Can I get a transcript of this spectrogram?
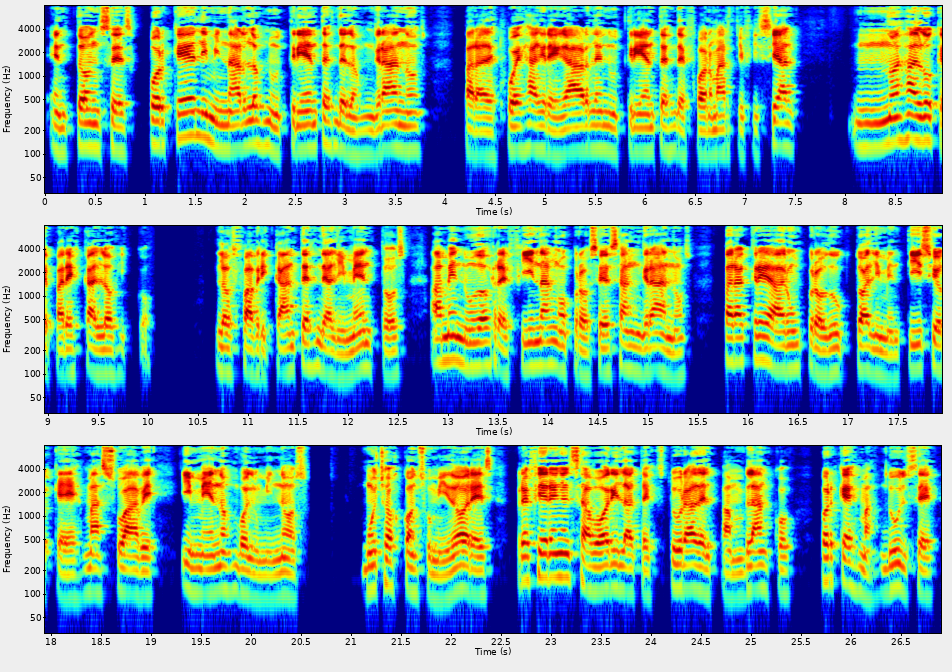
Entonces, ¿por qué eliminar los nutrientes de los granos para después agregarle nutrientes de forma artificial? No es algo que parezca lógico. Los fabricantes de alimentos a menudo refinan o procesan granos para crear un producto alimenticio que es más suave y menos voluminoso. Muchos consumidores prefieren el sabor y la textura del pan blanco porque es más dulce,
